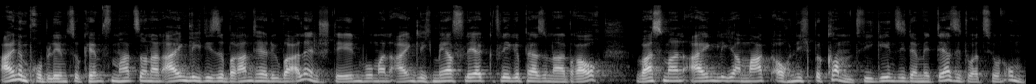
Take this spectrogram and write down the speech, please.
einem Problem zu kämpfen hat, sondern eigentlich diese Brandherde überall entstehen, wo man eigentlich mehr Pflegepersonal braucht, was man eigentlich am Markt auch nicht bekommt. Wie gehen Sie denn mit der Situation um?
